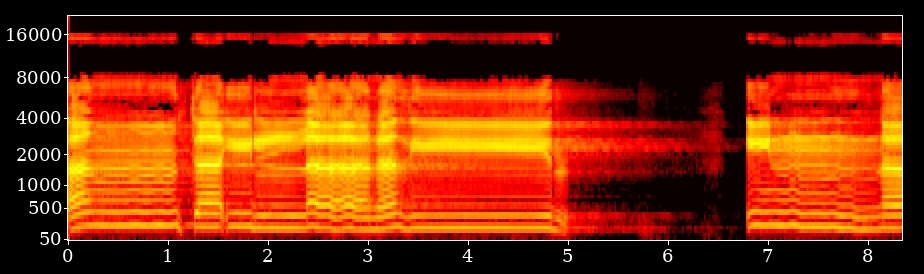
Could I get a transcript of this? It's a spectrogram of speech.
أنت إلا نذير. إنا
